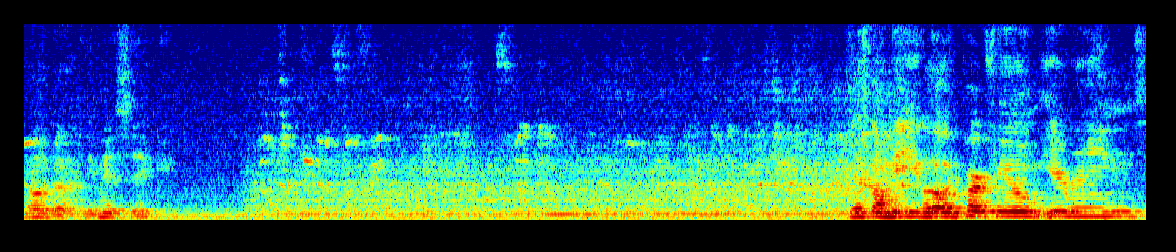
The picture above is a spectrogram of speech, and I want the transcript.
Hold up, give me a sec. Just gonna be you can hold your perfume, earrings,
